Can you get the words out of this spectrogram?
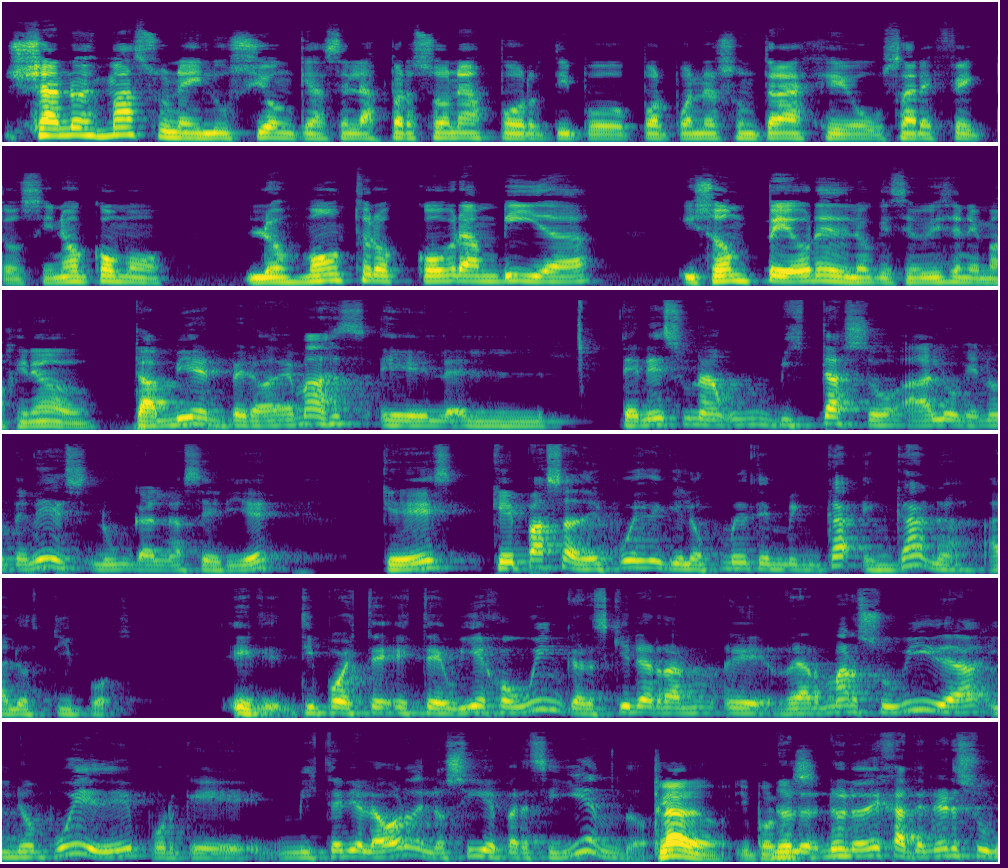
ya no es más una ilusión que hacen las personas por tipo por ponerse un traje o usar efectos, sino como los monstruos cobran vida y son peores de lo que se hubiesen imaginado. También, pero además el- el- tenés un vistazo a algo que no tenés nunca en la serie, que es qué pasa después de que los meten en, ca- en cana a los tipos. Eh, tipo este, este viejo Winkers quiere rearm- eh, rearmar su vida y no puede porque Misterio a la Orden lo sigue persiguiendo. Claro, y porque. No, lo- no lo deja tener su,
